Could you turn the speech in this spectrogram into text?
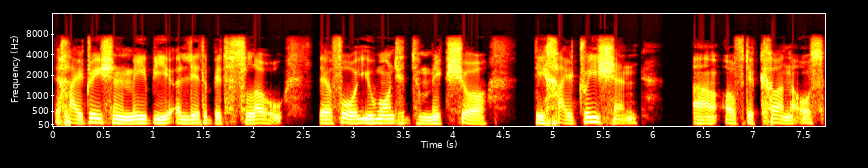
the hydration may be a little bit slow. Therefore, you wanted to make sure the hydration uh, of the kernels,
